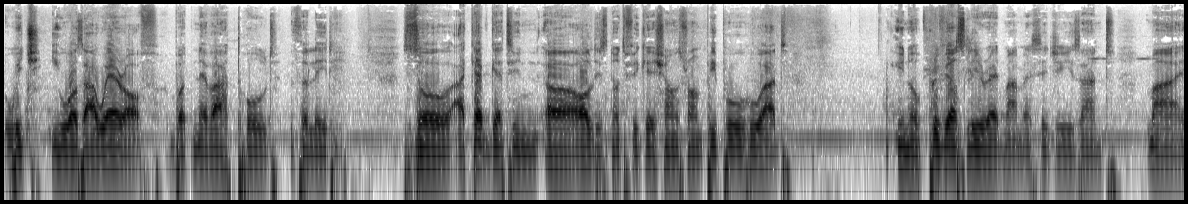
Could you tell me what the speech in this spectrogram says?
which he was aware of but never told the lady. So i kept getting uh, all these notifications from people who had you know previously read my messages and my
